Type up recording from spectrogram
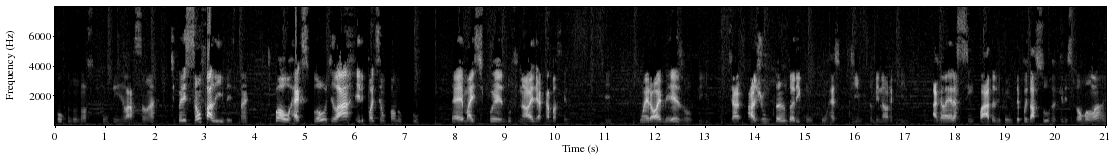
pouco no nosso mundo em relação a. Tipo, eles são falíveis, né? Tipo, ó, o Hexplode lá, ele pode ser um pau no cu, né? Mas tipo, no final ele acaba sendo um herói mesmo. E já ajuntando ali com, com o resto do time também na hora que a galera se enquadra depois, depois da surra que eles tomam lá, né?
